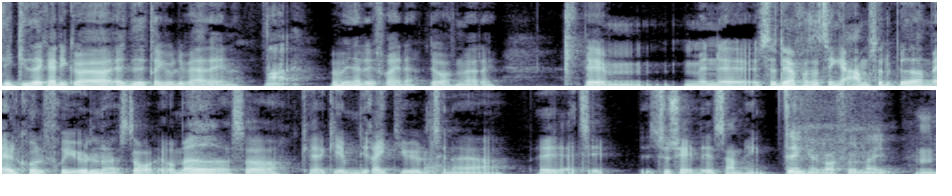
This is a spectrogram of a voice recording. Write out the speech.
det gider jeg ikke rigtig gøre. Jeg gider ikke drikke øl i hverdagen. nej. Hvad mener det er fredag? Det er også en hverdag. Øhm, men øh, så derfor så tænker jeg, ah, så er det bedre med alkoholfri øl, når jeg står og laver mad, og så kan jeg gemme de rigtige øl til, når jeg øh, er til sociale sammenhæng. Den kan jeg godt følge dig i. Mm.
